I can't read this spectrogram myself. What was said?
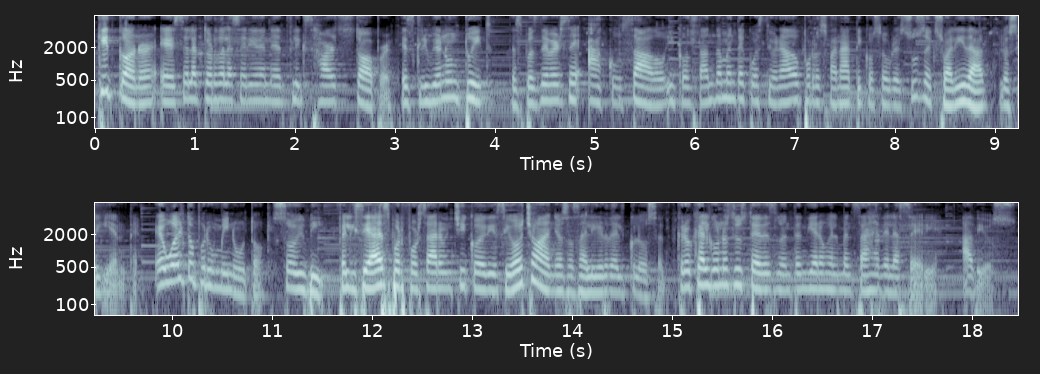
Kit Connor es el actor de la serie de Netflix Heartstopper. Escribió en un tweet, después de verse acosado y constantemente cuestionado por los fanáticos sobre su sexualidad, lo siguiente. He vuelto por un minuto, soy bi. Felicidades por forzar a un chico de 18 años a salir del closet. Creo que algunos de ustedes no entendieron el mensaje de la serie. Adiós.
